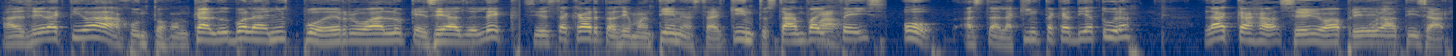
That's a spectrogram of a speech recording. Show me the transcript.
Al ser activada junto a Juan Carlos Bolaños, poder robar lo que sea del deck. Si esta carta se mantiene hasta el quinto standby Wow. phase o hasta la quinta candidatura, la caja se va a privatizar.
